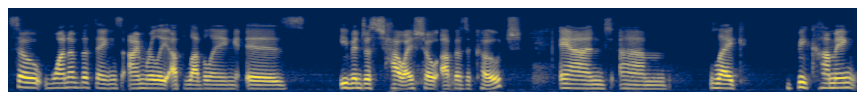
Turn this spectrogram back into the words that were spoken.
so one of the things I'm really up leveling is even just how I show up as a coach and um, like becoming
